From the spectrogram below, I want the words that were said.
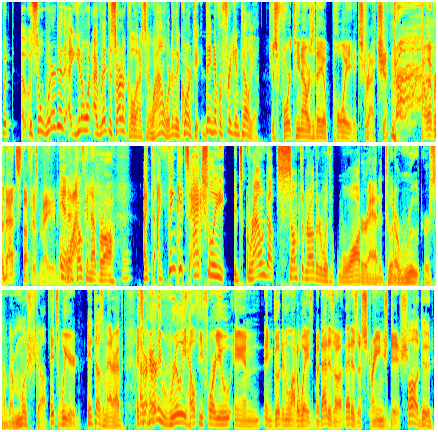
But uh, so where did you know what? I read this article and I said, "Wow, where do they quarantine?" They never freaking tell you. Just 14 hours a day of poi extraction. However, that stuff is made. In What? a coconut bra. I th- I think it's actually it's ground up something or other with water added to it, a root or something, or mushed up. It's weird. It doesn't matter. I've It's I've apparently heard- really healthy for you and and good in a lot of ways, but that is a that is a strange dish. oh, dude,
